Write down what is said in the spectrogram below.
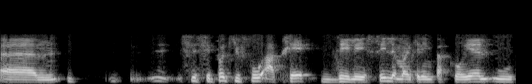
c'est pas qu'il faut après délaisser le marketing par courriel ou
